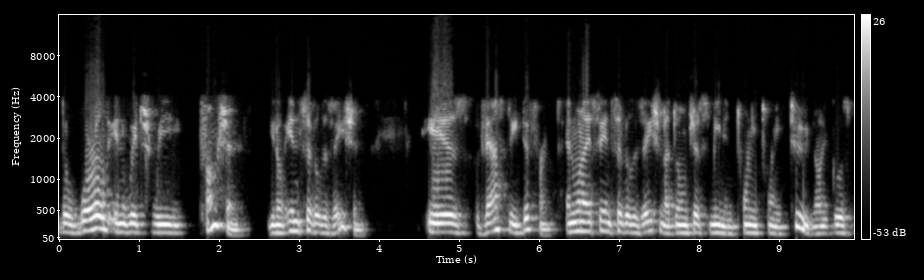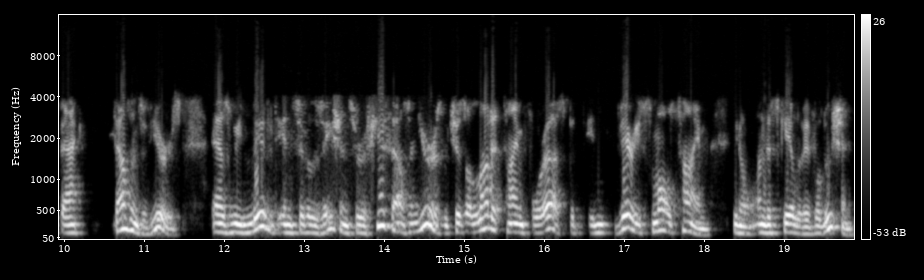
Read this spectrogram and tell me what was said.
The world in which we function, you know, in civilization, is vastly different. And when I say in civilization, I don't just mean in 2022. You know, it goes back thousands of years as we lived in civilizations for a few thousand years, which is a lot of time for us, but in very small time, you know, on the scale of evolution.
